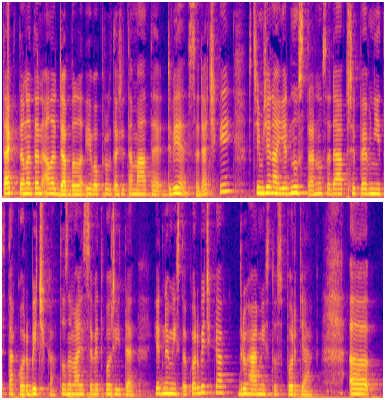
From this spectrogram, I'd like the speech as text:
Tak tenhle ten ale double je opravdu, takže tam máte dvě sedačky, s tím, že na jednu stranu se dá připevnit ta korbička. To znamená, že si vytvoříte jedno místo korbička, druhá místo sporták. Uh,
